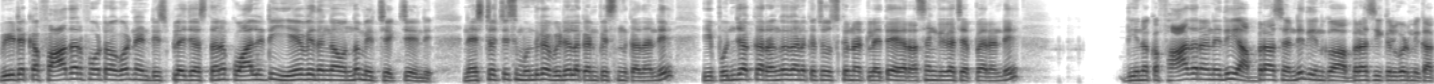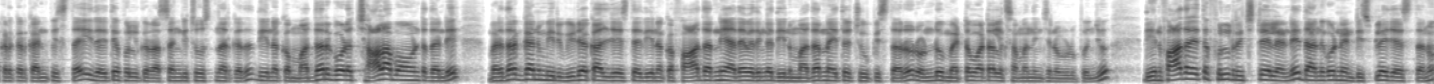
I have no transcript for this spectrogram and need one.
వీటి యొక్క ఫాదర్ ఫోటో కూడా నేను డిస్ప్లే చేస్తాను. క్వాలిటీ ఏ విధంగా ఉందో మీరు చెక్ చేయండి. నెక్స్ట్ వచ్చేసి ముందుగా వీడియోలో కనిపిస్తుంది కదండి. ఈ పుంజ యొక్క రంగు కనుక చూసుకున్నట్లయితే రసంగిగా చెప్పారండి. దీని యొక్క ఫాదర్ అనేది అబ్రాస్ అండి. దీనికి అబ్రాస్ కూడా మీకు అక్కడక్కడ కనిపిస్తాయి. ఇదైతే ఫుల్ రసంగి చూస్తున్నారు కదా. దీని యొక్క మదర్ కూడా చాలా బాగుంటుందండి. బ్రదర్కి కానీ మీరు వీడియో కాల్ చేస్తే దీని యొక్క ఫాదర్ని అదేవిధంగా దీని మదర్ని అయితే చూపిస్తారు. రెండు మెట్టవాటాలకు సంబంధించిన పుంజు. దీని ఫాదర్ అయితే ఫుల్ రిచ్ టైల్ అండి. దాన్ని కూడా నేను డిస్ప్లే చేస్తాను.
